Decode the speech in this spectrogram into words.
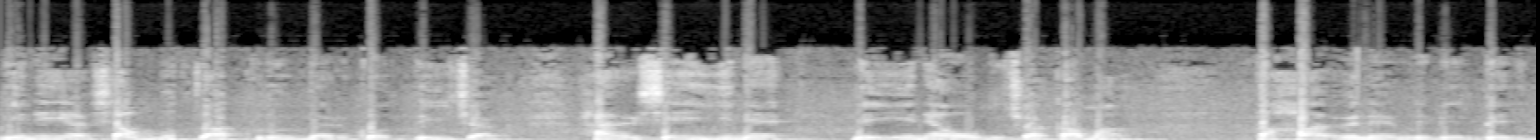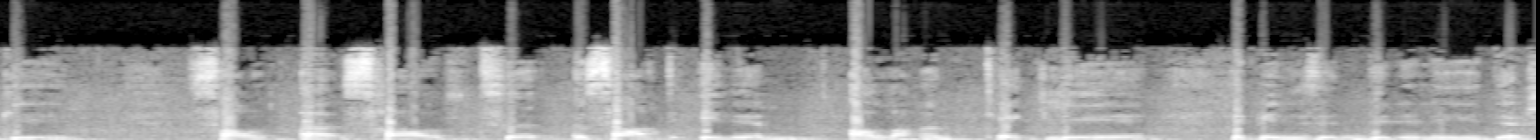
Yine yaşam mutlak kurulları kodlayacak. Her şey yine ve yine olacak ama daha önemli bir bilgi salt, e, salt, salt ilim Allah'ın tekliği hepinizin diriliğidir.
